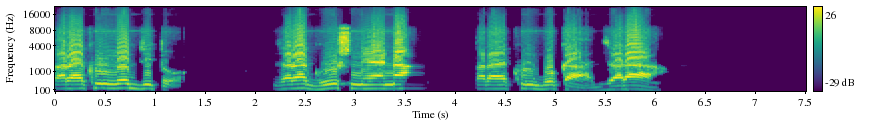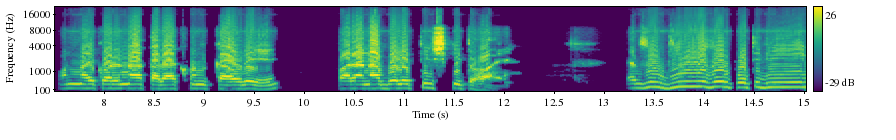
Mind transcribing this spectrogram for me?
তারা এখন লজ্জিত। যারা ঘুষ নেয় না, তারা এখন বোকা। যারা অন্যায় করে না, তারা এখন কাউরে পারে না বলে তিরস্কৃত হয়। একজন দিনমজুর প্রতিদিন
